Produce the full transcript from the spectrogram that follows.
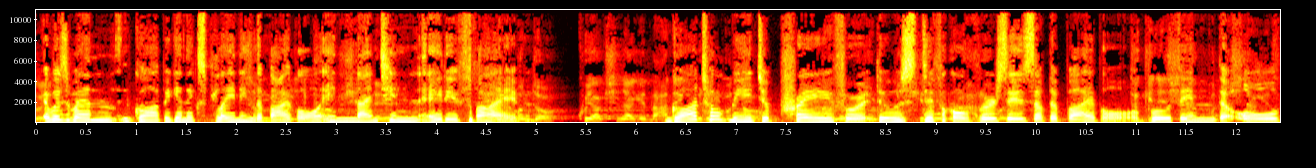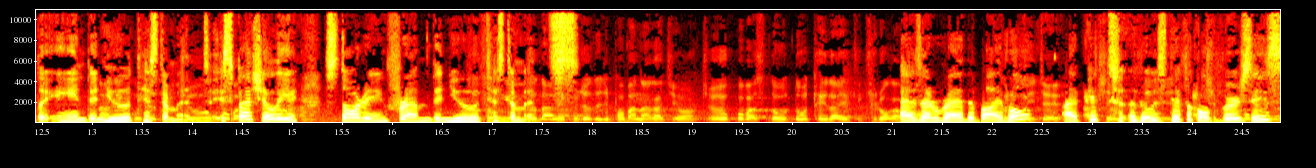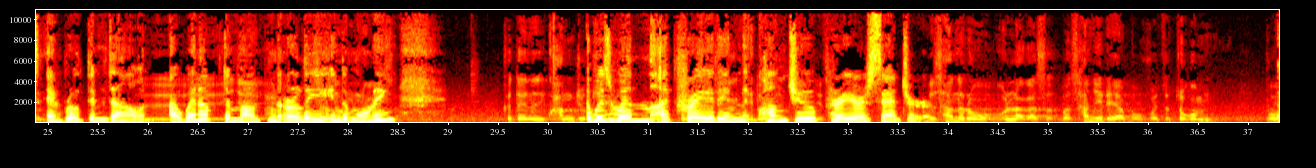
It was when God began explaining the Bible in 1985. God told me to pray for those difficult verses of the Bible, both in the Old and the New Testament, especially starting from the New Testaments. As I read the Bible, I picked those difficult verses and wrote them down. I went up the mountain early in the morning it was when I prayed in Gwangju Prayer Center.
